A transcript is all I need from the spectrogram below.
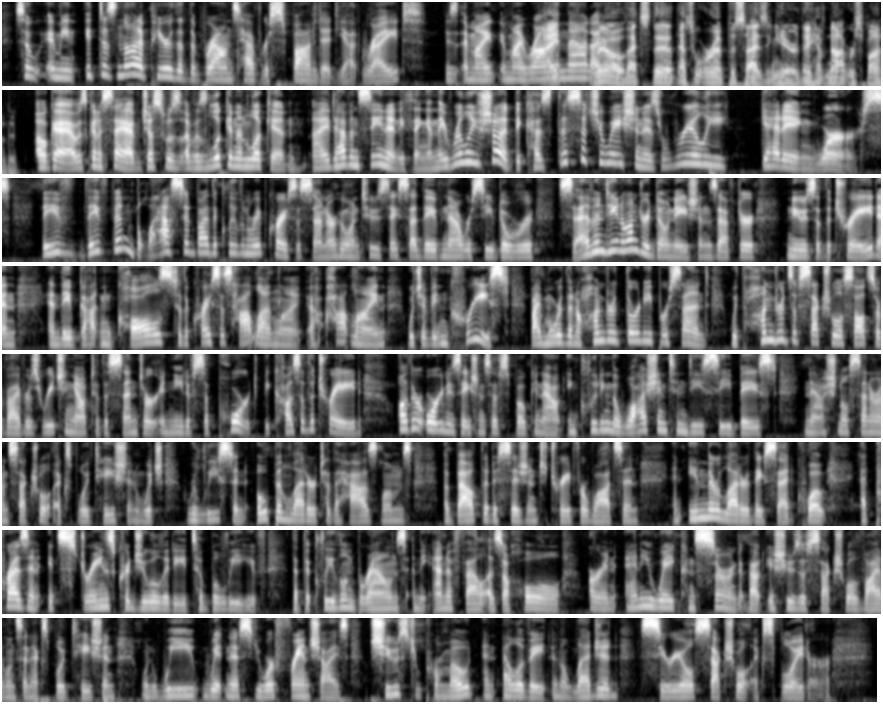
So, I mean, it does not appear that the Browns have responded yet, right? Is am I am I wrong I, in that? No, that's the that's what we're emphasizing here. They have not responded. Okay, I was going to say I've just was I was looking and looking. I haven't seen anything, and they really should because this situation is really getting worse. They've they've been blasted by the Cleveland Rape Crisis Center, who on Tuesday said they've now received over 1,700 donations after news of the trade, and and they've gotten calls to the crisis hotline line, uh, hotline, which have increased by more than 130 percent, with hundreds of sexual assault survivors reaching out to the center in need of support because of the trade. Other organizations have spoken out, including the Washington, D.C. based National Center on Sexual Exploitation, which released an open letter to the Haslams about the decision to trade for Watson. And in their letter, they said, quote, at present, it strains credulity to believe that the Cleveland Browns and the NFL as a whole are in any way concerned about issues of sexual violence and exploitation when we witness your franchise choose to promote and elevate an alleged serial sexual exploiter.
